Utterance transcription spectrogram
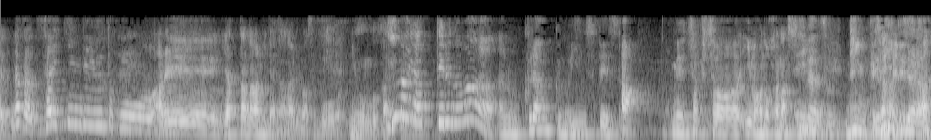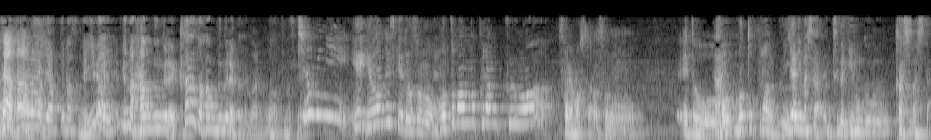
えなんか最近で言うと、こう、あれやったな、みたいなのあります？こう、日本語化して。今やってるのは、あの、クランクのインスペース。あめちゃくちゃ今の話リンクじゃないですリンクじゃないそれはか。やってますね。今、今半分ぐらい、カード半分ぐらいまで終わってますね。ちなみに、え余談ですけど、その元版のクランクはされました？その、えっと、あも元クランク？やりました。つうか日本語化しました。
